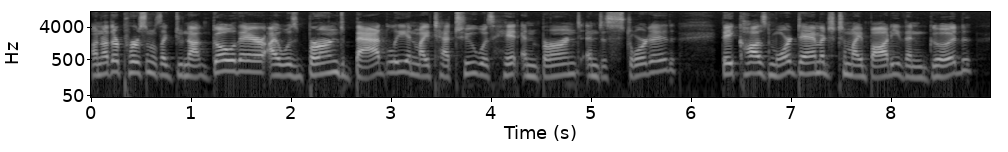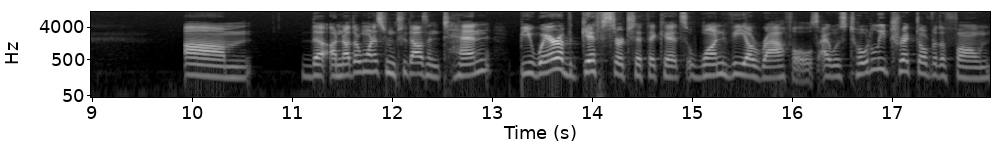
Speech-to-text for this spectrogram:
another person was like, "Do not go there." I was burned badly, and my tattoo was hit and burned and distorted. They caused more damage to my body than good. Um, the another one is from 2010. Beware of gift certificates won via raffles. I was totally tricked over the phone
